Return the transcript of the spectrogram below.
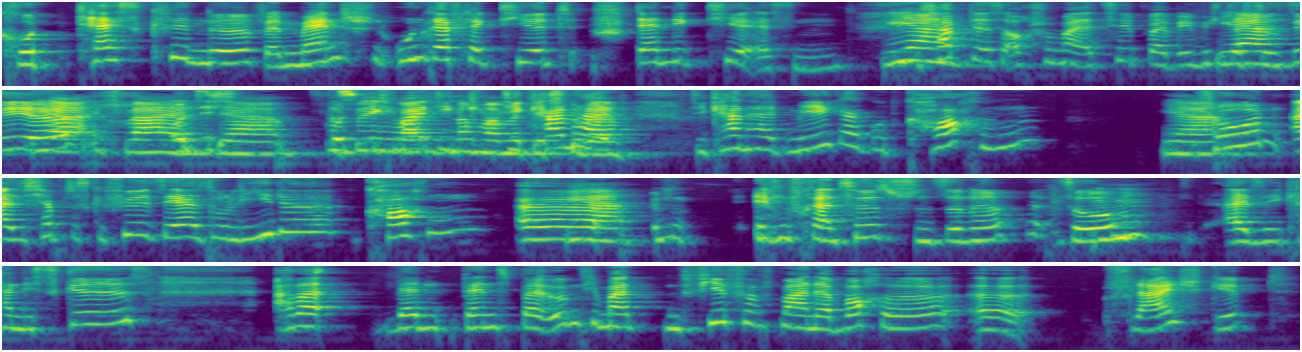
grotesk finde, wenn Menschen unreflektiert ständig Tier essen. ja. Ich habe dir das auch schon mal erzählt, bei wem ich ja, das so sehe. ja, ich weiß, Und ich- ja. Deswegen ich ich mein, wollte die- ich nochmal die mit dir kann drüber. halt- Die kann halt mega gut kochen. ja. Schon. Also ich habe das Gefühl, sehr solide kochen. Äh, Ja. im, Im französischen Sinne. So. Mhm. Also sie kann die Skills. Aber wenn es bei irgendjemandem vier, fünf Mal in der Woche äh, Fleisch gibt,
